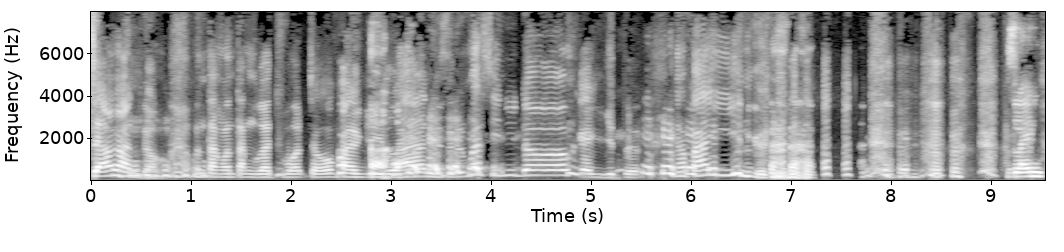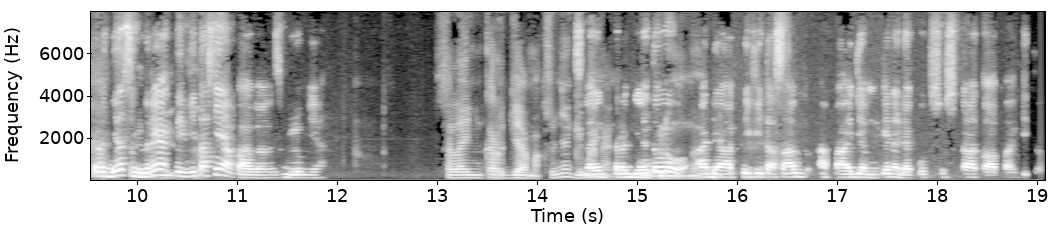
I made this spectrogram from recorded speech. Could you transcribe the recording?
Jangan dong, mentang-mentang gua cowok cowok panggilan disuruh mas sini dong kayak gitu. Ngapain gua? Selain kerja sebenarnya Gitu. aktivitasnya apa Bang sebelumnya? Selain kerja, maksudnya Selain gimana? nih? kerja Gua tuh belum ngerti. ada aktivitas apa aja? Mungkin ada kursus kah atau apa gitu.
